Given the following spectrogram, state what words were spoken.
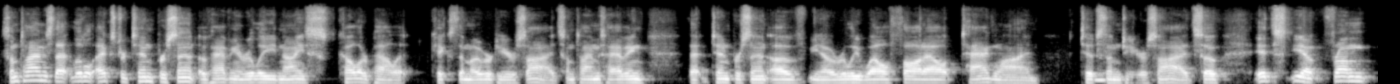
sometimes that little extra 10% of having a really nice color palette kicks them over to your side. Sometimes having that 10% of, you know, really well thought out tagline tips mm-hmm. them to your side. So it's, you know, from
